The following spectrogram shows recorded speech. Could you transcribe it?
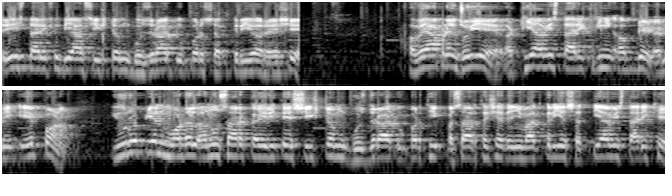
ત્રીસ તારીખ સુધી આ સિસ્ટમ ગુજરાત ઉપર સક્રિય રહેશે. હવે આપણે જોઈએ અઠ્યાવીસ તારીખની અપડેટ અને એ પણ યુરોપિયન મોડલ અનુસાર કઈ રીતે સિસ્ટમ ગુજરાત ઉપરથી પસાર થશે તેની વાત કરીએ. સત્યાવીસ તારીખે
